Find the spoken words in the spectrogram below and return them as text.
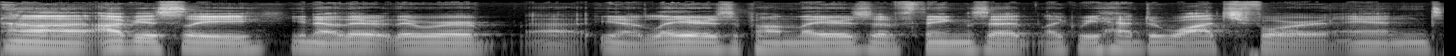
uh, obviously, you know, there there were uh, you know layers upon layers of things that like we had to watch for, and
